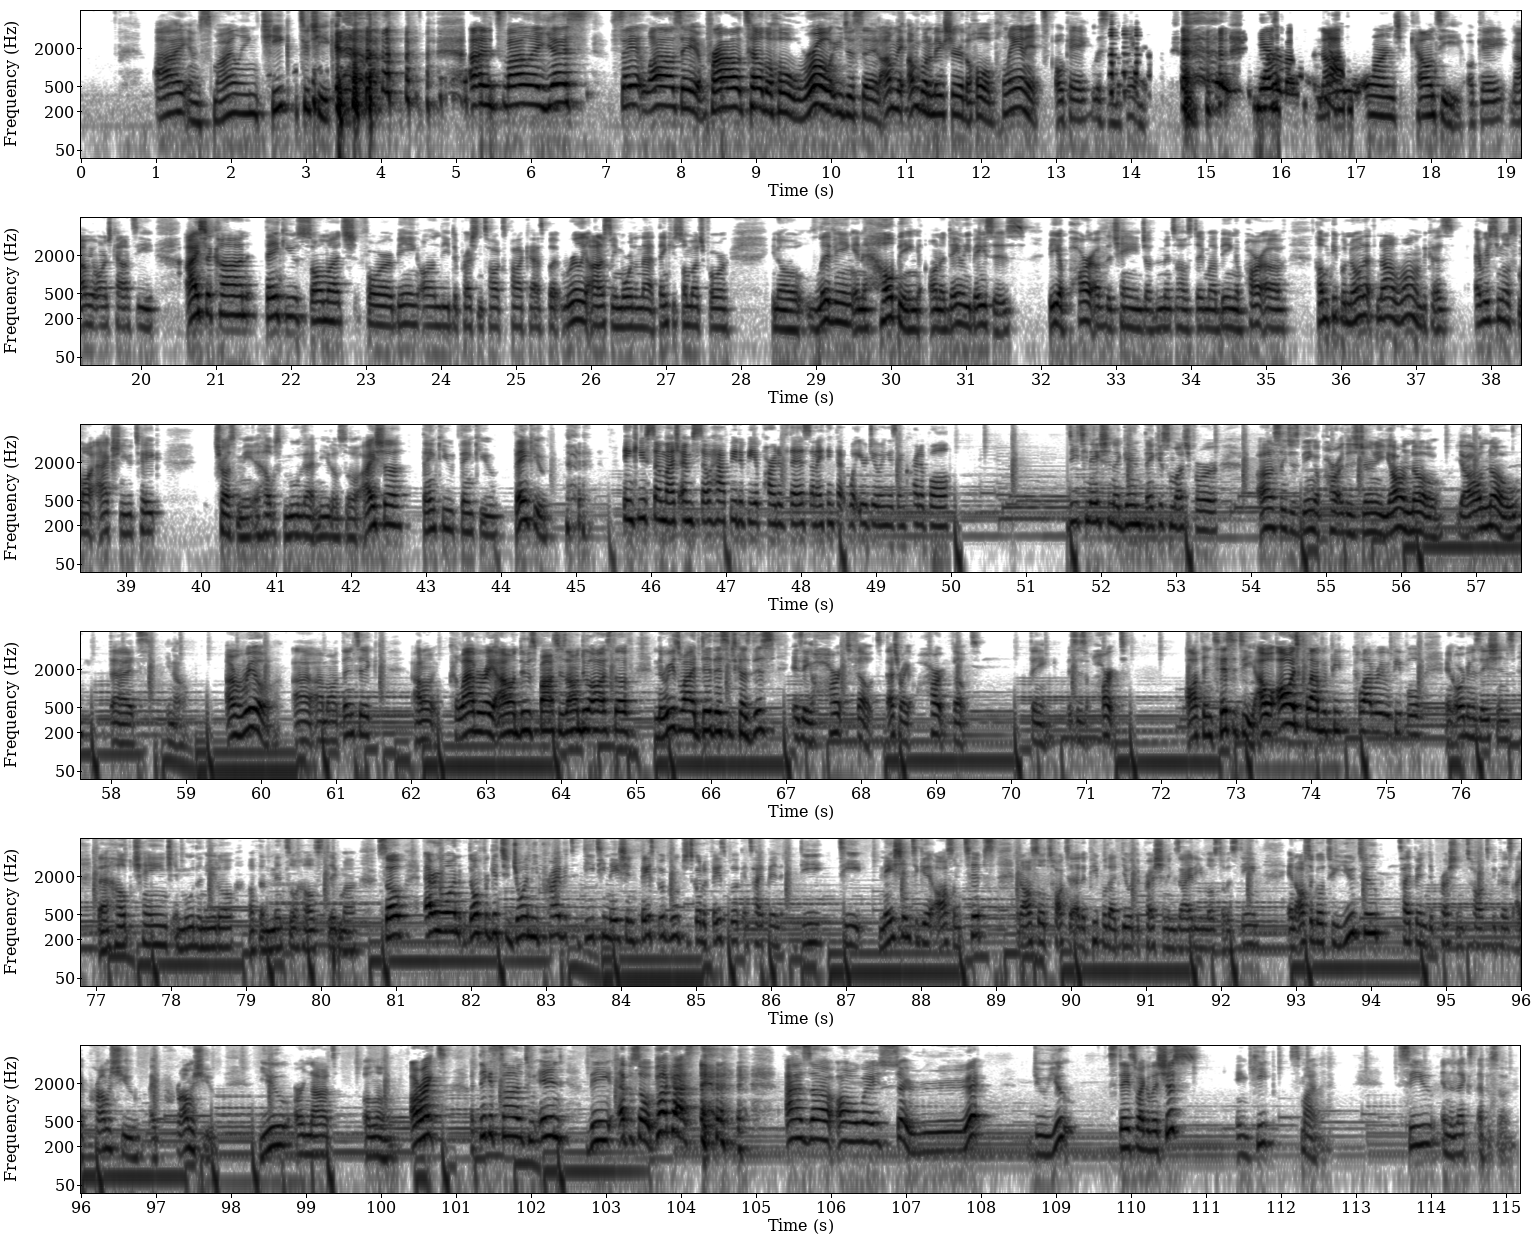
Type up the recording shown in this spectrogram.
I am smiling cheek to cheek. I'm smiling yes. Say it loud, say it proud, tell the whole world what you just said. I'm I'm going to make sure the whole planet, okay, listen to the planet. Here's about Nami Orange County, okay? Nami Orange County. Aisha Khan, thank you so much for being on the Depression Talks podcast. But really, honestly, more than that, thank you so much for, you know, living and helping on a daily basis, be a part of the change of the mental health stigma, being a part of helping people know that they're not alone because every single small action you take, trust me, it helps move that needle. So, Aisha, thank you, thank you, thank you. thank you so much. I'm so happy to be a part of this, and I think that what you're doing is incredible. DT Nation, again, thank you so much for honestly just being a part of this journey. Y'all know, y'all know that, you know, I'm real, I, am authentic. I don't collaborate. I don't do sponsors. I don't do all that stuff. And the reason why I did this is because this is a heartfelt, that's right, heartfelt thing. This is heart authenticity. I will always collaborate with, people, collaborate with people and organizations that help change and move the needle of the mental health stigma. So, everyone, don't forget to join the private DT Nation Facebook group. Just go to Facebook and type in DT Nation to get awesome tips and also talk to other people that deal with depression, anxiety, and low self esteem. And also go to YouTube, type in Depression Talks because I promise you, I promise you, you are not alone. All right. I think it's time to end the episode podcast. As I always say, do you stay swagalicious and keep smiling. See you in the next episode.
